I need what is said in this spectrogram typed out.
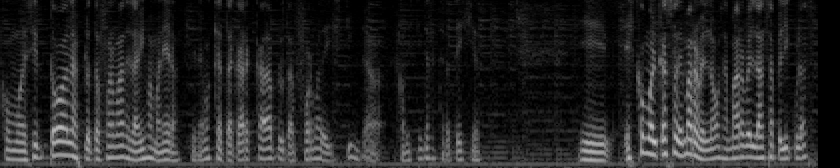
como decir, todas las plataformas de la misma manera. Tenemos que atacar cada plataforma de distinta, con distintas estrategias. Eh, es como el caso de Marvel, ¿no? O sea, Marvel lanza películas,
